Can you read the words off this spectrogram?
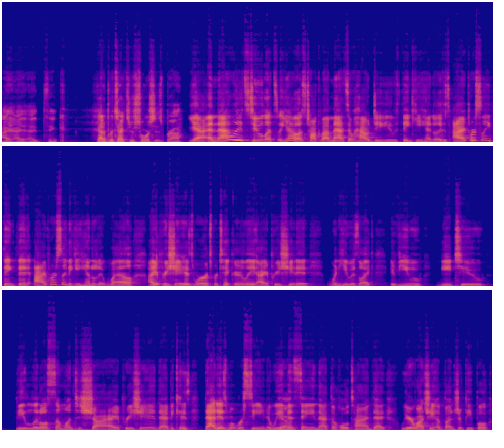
I, I, I think got to protect your sources, bruh. Yeah, and that leads to let's yeah let's talk about Matt. So how do you think he handled it? Because I personally think that I personally think he handled it well. I appreciate his words, particularly I appreciate it when he was like, if you need to belittle someone to shy, I appreciated that because that is what we're seeing, and we have been saying that the whole time that we are watching a bunch of people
